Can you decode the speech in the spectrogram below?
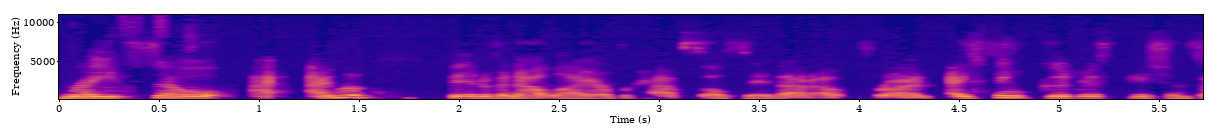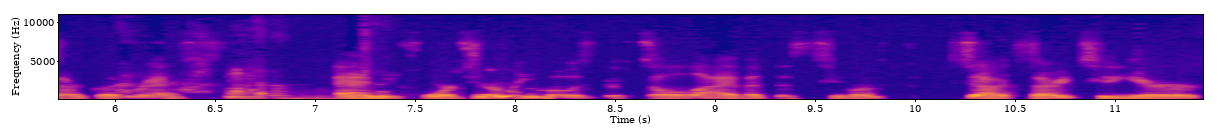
Right. So I, I'm a bit of an outlier, perhaps. I'll say that up front. I think good risk patients are good risk. And fortunately, most are still alive at this two month, uh, sorry, two year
